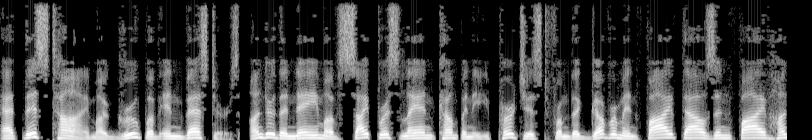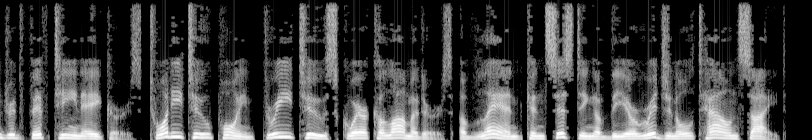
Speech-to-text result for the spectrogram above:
At this time a group of investors, under the name of Cypress Land Company purchased from the government 5,515 acres (22.32 square kilometers) of land consisting of the original town site.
